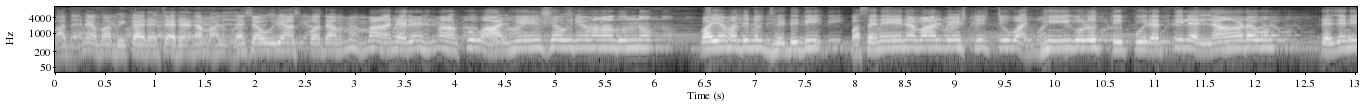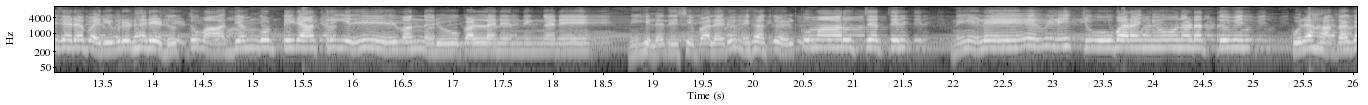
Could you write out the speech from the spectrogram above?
വദനമഭി കരചരണമല്ല ശൗര്യാസ്പദം വാനരന്മാർക്കു വാൽമേൽ ശൗര്യമാകുന്നു. വയമതിനു ജഡിതി വസനേന വാൽവേഷ്ടിച്ചു വന്നി കൊളുത്തി പുരത്തിലെല്ലാടവും രജനിചര പരിവൃഢരെടുത്തു വാദ്യം കൊട്ടി രാത്രിയിൽ വന്നൊരു കള്ളനെന്നിങ്ങനെ. നിഖിലദിശി പലരും ഇഹ കേൾക്കുമാറുച്ചത്തിൽ നീളേ വിളിച്ചു പറഞ്ഞു നടത്തുവിൻ. കുലഹതക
